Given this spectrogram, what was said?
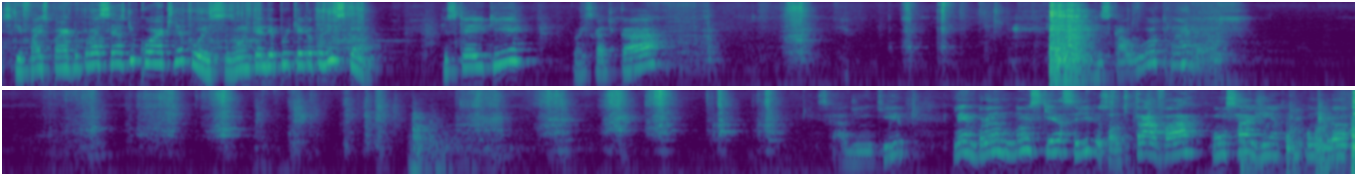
Isso aqui faz parte do processo de corte depois. Vocês vão entender por que, que eu estou riscando. Risquei aqui. Vou riscar de cá. Riscar o outro, né? Riscadinho aqui. Lembrando, não esqueça aí, pessoal, de travar com o sargento aqui, com o grampo.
